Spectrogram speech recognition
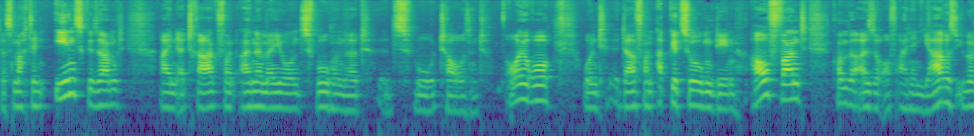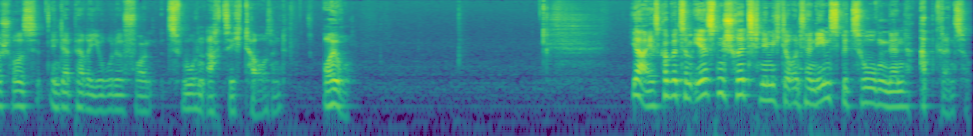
Das macht dann insgesamt einen Ertrag von 1.202.000 Euro und davon abgezogen den Aufwand kommen wir also auf einen Jahresüberschuss in der Periode von 82.000 Euro. Ja, jetzt kommen wir zum ersten Schritt, nämlich der unternehmensbezogenen Abgrenzung.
